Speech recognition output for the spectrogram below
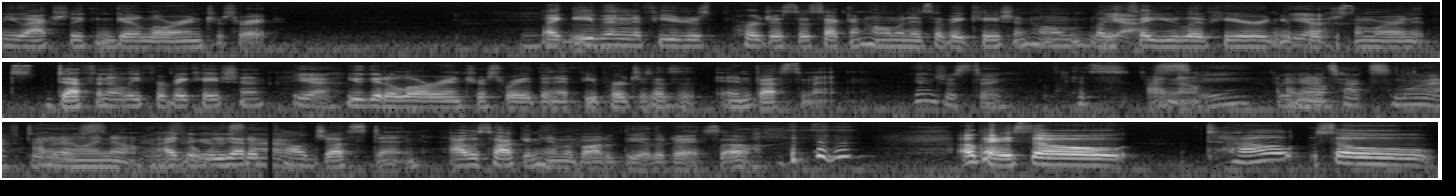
you actually can get a lower interest rate. Mm-hmm. Like even if you just purchase a second home and it's a vacation home, like Yeah. say you live here and you Yeah. purchase somewhere and it's definitely for vacation, Yeah. you get a lower interest rate than if you purchase as an investment. Interesting. It's I know. See, we I gotta know. talk some more after I this. know, I know. I, we got to out. call Justin. I was talking to him about it the other day. So, okay, so tell so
